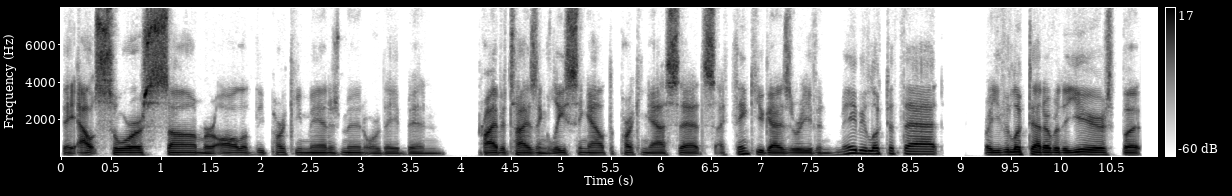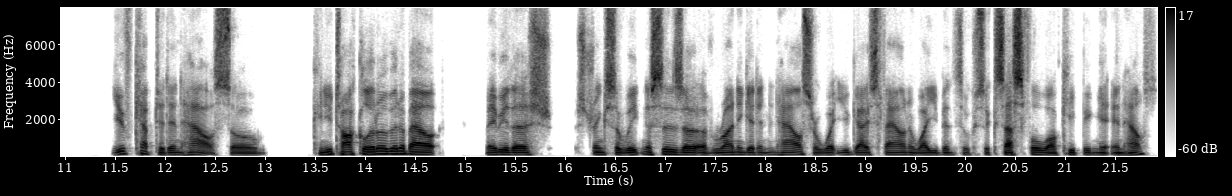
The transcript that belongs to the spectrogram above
they outsource some or all of the parking management, or they've been privatizing, leasing out the parking assets. I think you guys are even maybe looked at that, or you've looked at over the years, but you've kept it in house. So, can you talk a little bit about maybe the sh- strengths and weaknesses of, of running it in house, or what you guys found and why you've been so successful while keeping it in house?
